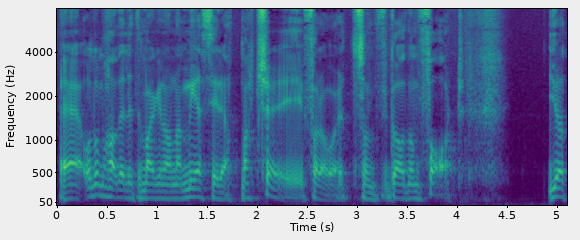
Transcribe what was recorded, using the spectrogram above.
Eh, och de hade lite marginalerna med sig i rätt matcher förra året som gav dem fart. Jag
